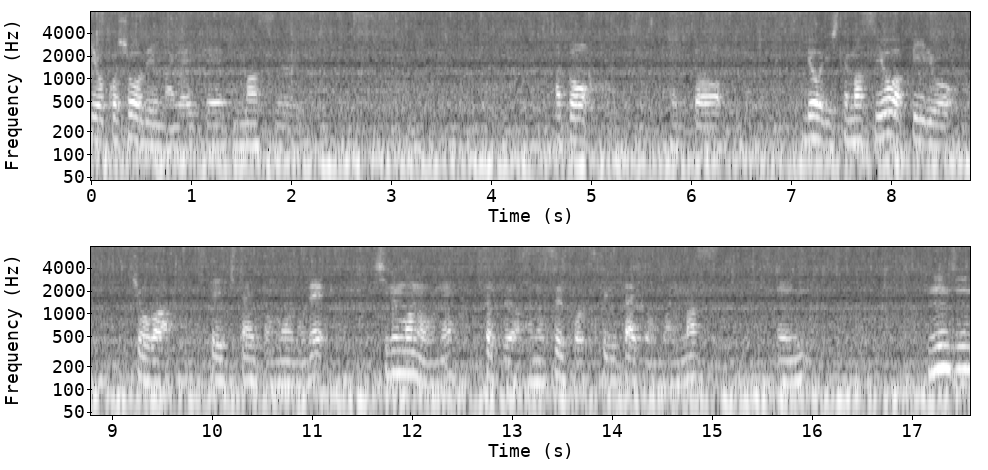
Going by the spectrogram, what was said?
塩コショウで今焼いています。あとえっと料理してますよアピールを今日はしていきたいと思うので汁物をね一つあのスープを作りたいと思います、えー、人参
